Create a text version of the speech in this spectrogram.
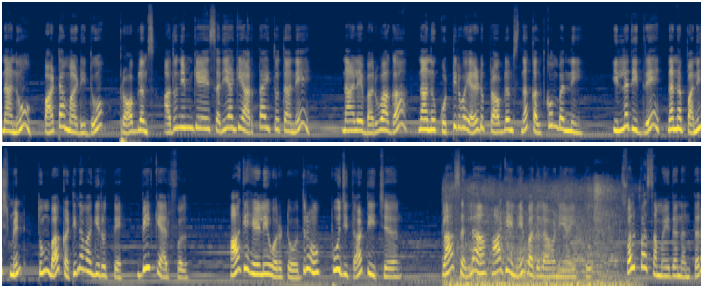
ನಾನು ಪಾಠ ಮಾಡಿದ್ದು ಪ್ರಾಬ್ಲಮ್ಸ್ ಅದು ನಿಮ್ಗೆ ಸರಿಯಾಗಿ ಅರ್ಥ ಆಯ್ತು ತಾನೇ? ನಾಳೆ ಬರುವಾಗ ನಾನು ಕೊಟ್ಟಿರುವ ಎರಡು ಪ್ರಾಬ್ಲಮ್ಸ್ನ ಕಲ್ತ್ಕೊಂಬನ್ನಿ ಇಲ್ಲದಿದ್ರೆ ನನ್ನ ಪನಿಷ್ಮೆಂಟ್ ತುಂಬಾ ಕಠಿಣವಾಗಿರುತ್ತೆ. ಬಿ ಕೇರ್ಫುಲ್ ಹಾಗೆ ಹೇಳಿ ಹೊರಟೋದ್ರು ಪೂಜಿತಾ ಟೀಚರ್. ಕ್ಲಾಸ್ ಎಲ್ಲ ಹಾಗೇನೆ ಬದಲಾವಣೆಯಾಯಿತು. ಸ್ವಲ್ಪ ಸಮಯದ ನಂತರ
